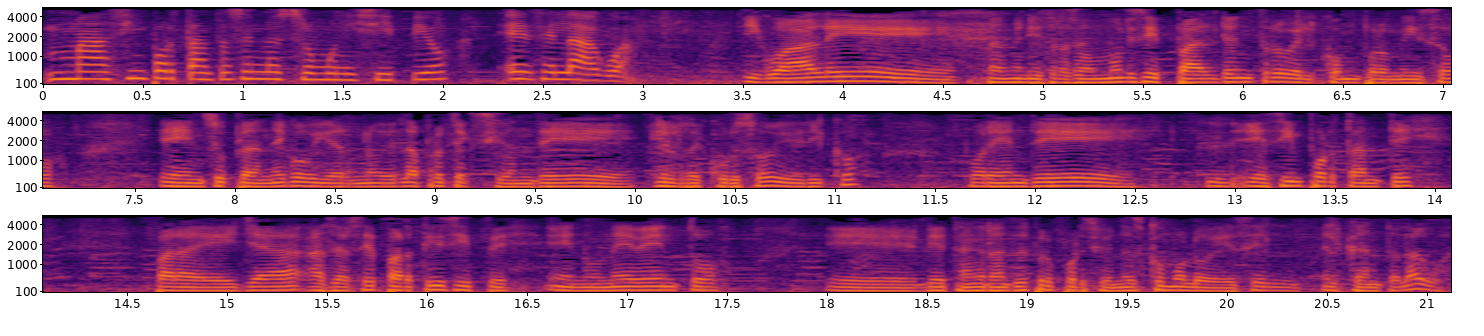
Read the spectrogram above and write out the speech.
más importantes en nuestro municipio es el agua. Igual eh, la administración municipal dentro del compromiso en su plan de gobierno es la protección del el recurso hídrico, por ende es importante para ella hacerse partícipe en un evento eh, de tan grandes proporciones como lo es el, canto al agua.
